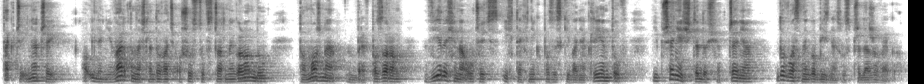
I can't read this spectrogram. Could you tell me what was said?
Tak czy inaczej, o ile nie warto naśladować oszustów z czarnego lądu, to można, wbrew pozorom, wiele się nauczyć z ich technik pozyskiwania klientów i przenieść te doświadczenia do własnego biznesu sprzedażowego.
